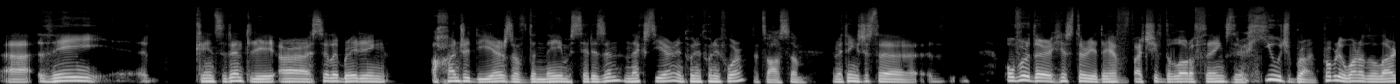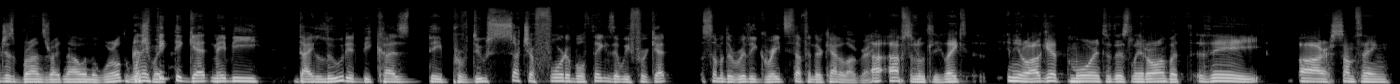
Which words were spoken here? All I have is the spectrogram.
uh, they uh, coincidentally are celebrating 100 years of the name citizen next year in 2024 That's awesome. and I think it's just a over their history they have achieved a lot of things. They're a huge brand, probably one of the largest brands right now in the world. And I make, think they get maybe diluted because they produce such affordable things that we forget some of the really great stuff in their catalog, right? uh, absolutely, like you know, I'll get more into this later on, but they are something.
